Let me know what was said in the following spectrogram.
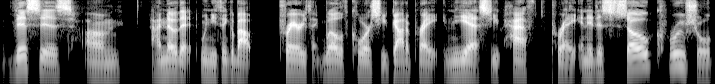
this is, um, I know that when you think about prayer, you think, well, of course, you've got to pray. And yes, you have to pray. And it is so crucial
